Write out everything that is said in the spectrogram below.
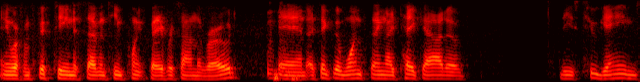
anywhere from 15 to 17 point favorites on the road. Mm-hmm. And I think the one thing I take out of these two games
